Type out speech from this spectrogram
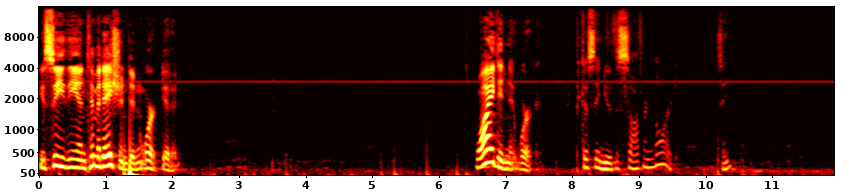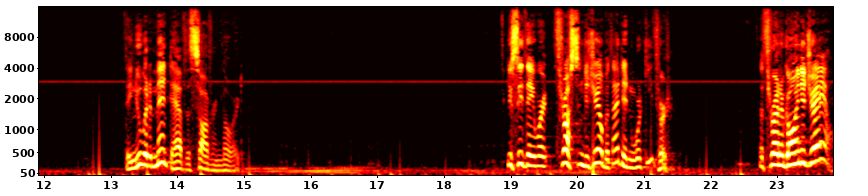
You see, the intimidation didn't work, did it? Why didn't it work? Because they knew the sovereign Lord. See? They knew what it meant to have the sovereign Lord. You see, they were thrust into jail, but that didn't work either. The threat of going to jail.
